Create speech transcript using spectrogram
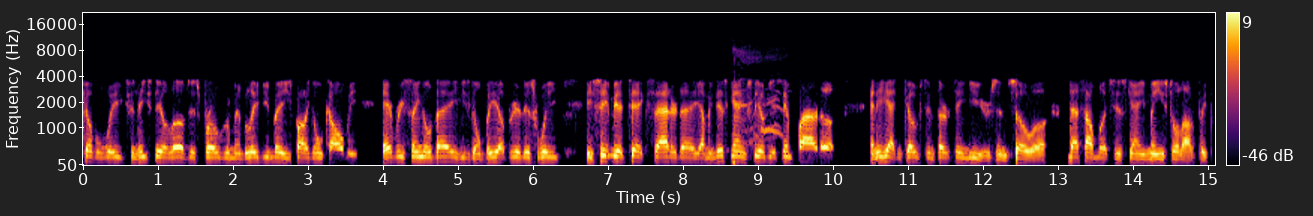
couple weeks, and he still loves this program. And believe you me, he's probably going to call me every single day. He's going to be up here this week. He sent me a text Saturday. I mean, this game still gets him fired up, and he hadn't coached in 13 years, and so uh, that's how much this game means to a lot of people.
